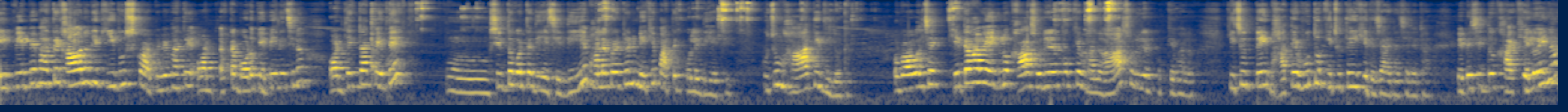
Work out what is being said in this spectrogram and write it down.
এই পেঁপে ভাতে খাওয়ানো যে কি দুষ্কর। পেঁপে ভাতে একটা বড় পেঁপে এনেছিল। অর্ধেকটা পেঁপে সিদ্ধ করতে দিয়েছি। দিয়ে ভালো করে একটু মেখে পাতের কোলে দিয়েছি। কুচুম হাতই দিল না। ওর বাবা বলছে, খেতে হবে, এগুলো খাওয়া শরীরের পক্ষে ভালো, আর শরীরের পক্ষে ভালো। কিছুতেই ভাতে ভূত, কিছুতেই খেতে চায় না ছেলেটা। পেঁপে সিদ্ধ খা, খেলোই না।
